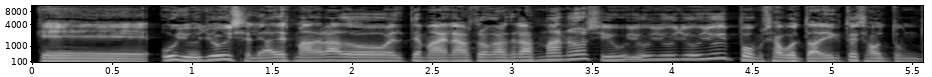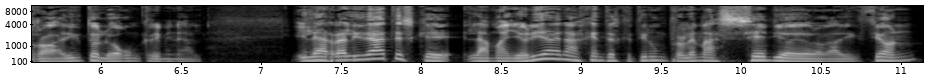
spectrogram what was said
que uy uy uy se le ha desmadrado el tema de las drogas de las manos y uy uy uy uy, uy pum se ha vuelto adicto y se ha vuelto un drogadicto y luego un criminal. Y la realidad es que la mayoría de la gente que tiene un problema serio de drogadicción,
